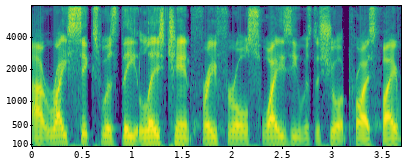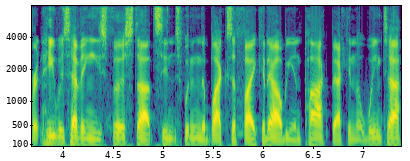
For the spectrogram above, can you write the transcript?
Uh, race six was the Les Chant free for all. Swayze was the short prize favourite. He was having his first start since winning the Blacks A Fake at Albion Park back in the winter.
